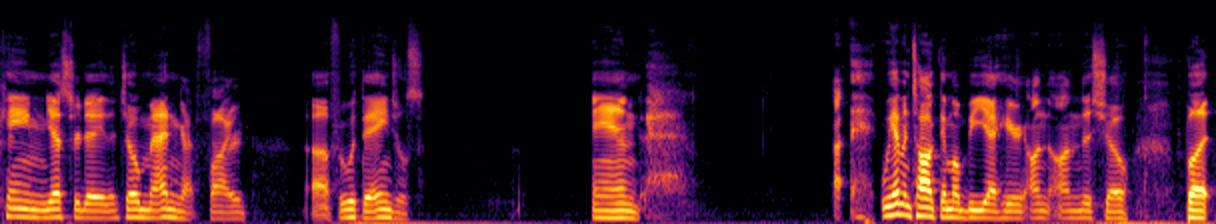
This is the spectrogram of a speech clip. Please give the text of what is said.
came yesterday that Joe Maddon got fired uh, for with the Angels, and I, we haven't talked MLB yet here on on this show, but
